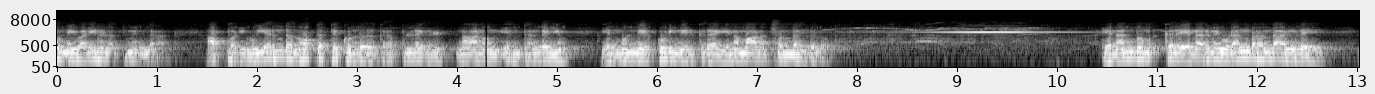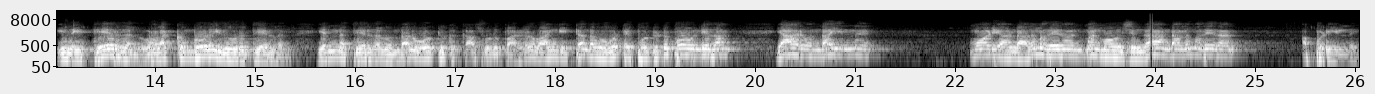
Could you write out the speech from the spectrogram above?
உன்னை வழிநடத்தும் என்கிறான். அப்படி உயர்ந்த நோக்கத்தை கொண்டிருக்கிற பிள்ளைகள் நானும் என் தங்கையும் என் முன்னே கூடி நிற்கிற இனமான சொந்தங்களும் என் அன்பு மக்களை என் அருமை உடன் பிறந்தார்களே இதை தேர்தல் வழக்கம் போல இது ஒரு தேர்தல். என்ன தேர்தல் வந்தால் ஓட்டுக்கு காசு கொடுப்பார்கள் வாங்கிட்டு அந்த ஓட்டை போட்டுட்டு போக வேண்டியதான் யார் வந்தா என்ன? மோடி ஆண்டாலும் அதேதான் மன்மோகன் சிங்கா ஆண்டாலும் அதேதான். அப்படி இல்லை.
